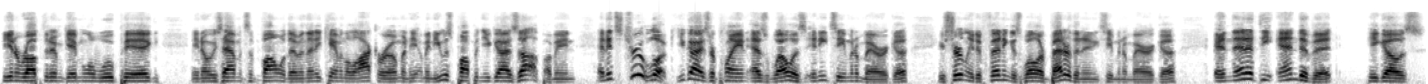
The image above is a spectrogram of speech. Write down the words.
he interrupted him, gave him a little woo pig. You know, he's having some fun with him, and then he came in the locker room, and he, I mean, he was pumping you guys up. I mean, and it's true. Look, you guys are playing as well as any team in America. You're certainly defending as well or better than any team in America. And then at the end of it, he goes,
